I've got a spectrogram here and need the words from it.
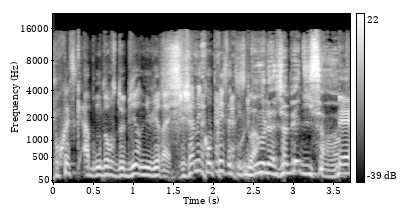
Pourquoi est-ce qu'abondance de biens nuirait? J'ai jamais compris cette histoire. Nous, on n'a jamais dit ça. hein. Mais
